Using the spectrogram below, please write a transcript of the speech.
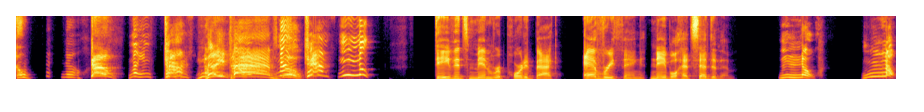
Go. no. Go. Million times, no. Million times Million times, no. David's men reported back everything Nabal had said to them. No. No.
